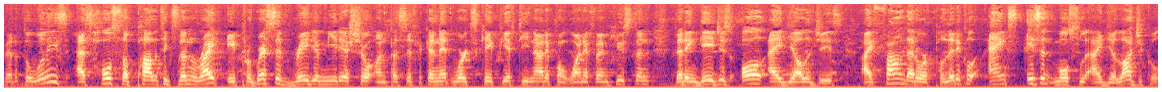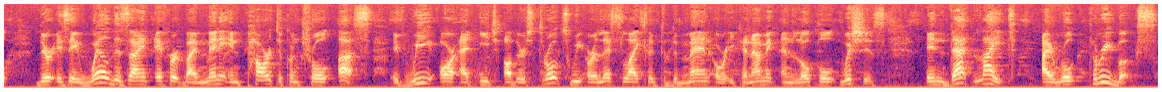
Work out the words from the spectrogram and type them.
Berto Willies, as host of Politics Done Right, a progressive radio media show on Pacifica Network's KPFT 90.1 FM Houston that engages all ideologies, I found that our political angst isn't mostly ideological. There is a well-designed effort by many in power to control us. If we are at each other's throats, we are less likely to demand our economic and local wishes. In that light, I wrote three books.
